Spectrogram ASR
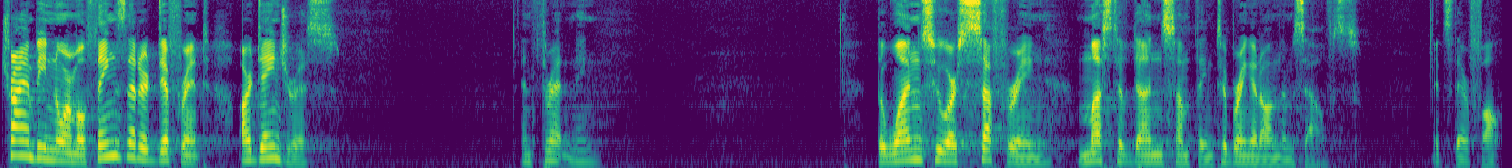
Try and be normal. Things that are different are dangerous and threatening. The ones who are suffering must have done something to bring it on themselves. It's their fault.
